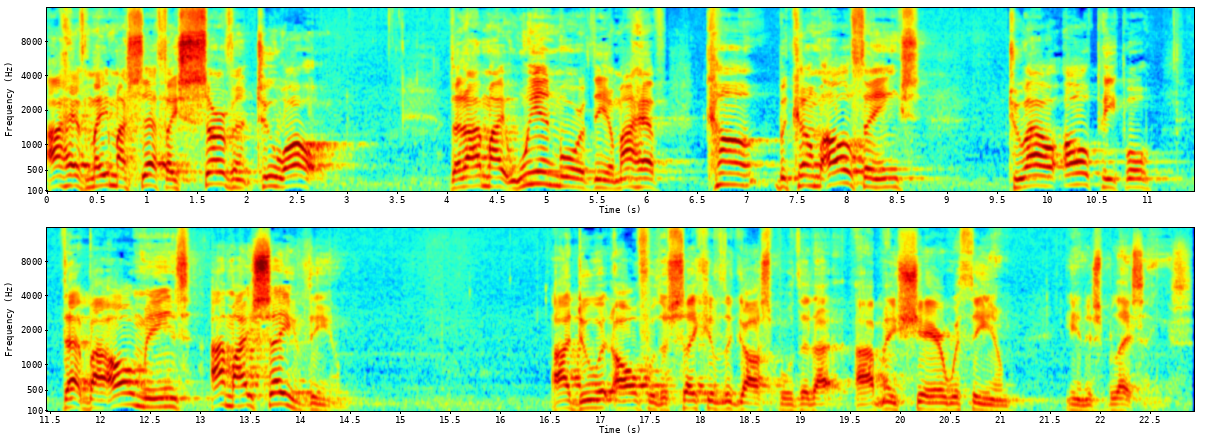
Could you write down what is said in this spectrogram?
I have made myself a servant to all, that I might win more of them. I have come, become all things to all, all people, that by all means I might save them. I do it all for the sake of the gospel, that I, I may share with them in its blessings.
